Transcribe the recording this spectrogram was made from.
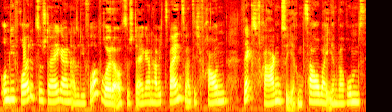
Um die Freude zu steigern, also die Vorfreude auch zu steigern, habe ich 22 Frauen sechs Fragen zu ihrem Zauber, ihren Warums,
